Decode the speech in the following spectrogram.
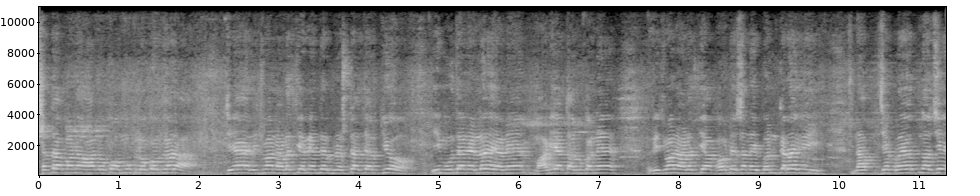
છતાં પણ આ લોકો અમુક લોકો દ્વારા જે રિજવાન આડતિયાની અંદર ભ્રષ્ટાચાર થયો, એ મુદ્દાને લઈ અને માળિયા તાલુકાને રિજવાન આડતિયા ફાઉન્ડેશન એ બંધ કરાવી. ના, જે પ્રયત્ન છે,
